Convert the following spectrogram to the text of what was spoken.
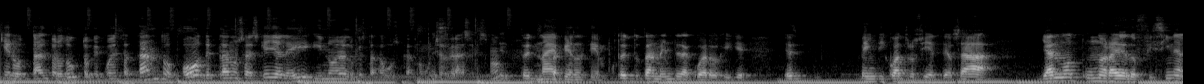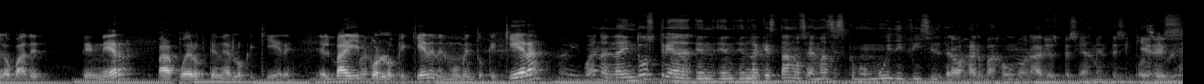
quiero tal producto que cuesta tanto, o de plano, sabes que ya leí y no era lo que estaba buscando. Muchas gracias, ¿no? Estoy Nadie pierde tiempo. Estoy totalmente de acuerdo, Quique. Es 24/7, o sea, ya no un horario de oficina lo va a detener para poder obtener lo que quiere. Él va a ir por lo que quiere en el momento que quiera. bueno, en la industria en, en, la que estamos, además es como muy difícil trabajar bajo un horario, especialmente si quieres,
